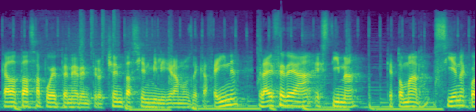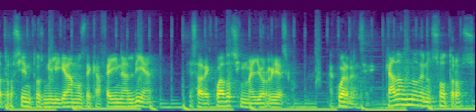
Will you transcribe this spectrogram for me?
Cada taza puede tener entre 80 a 100 miligramos de cafeína. La FDA estima que tomar 100 a 400 miligramos de cafeína al día es adecuado sin mayor riesgo. Acuérdense, cada uno de nosotros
